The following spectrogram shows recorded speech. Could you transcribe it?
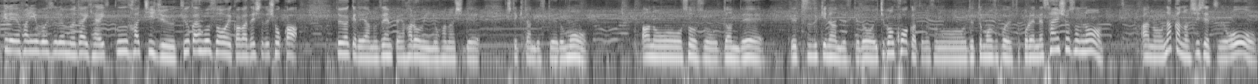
わけで、ファニーボイスルーム第189回放送いかがでしたでしょうか？というわけで、あの、前編ハロウィンの話でしてきたんですけれども、あのー、そうそう、なんで、で、続きなんですけど、一番怖かったのが、その、デッドマウスフォレスト。これね、最初その、あの、中の施設を、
